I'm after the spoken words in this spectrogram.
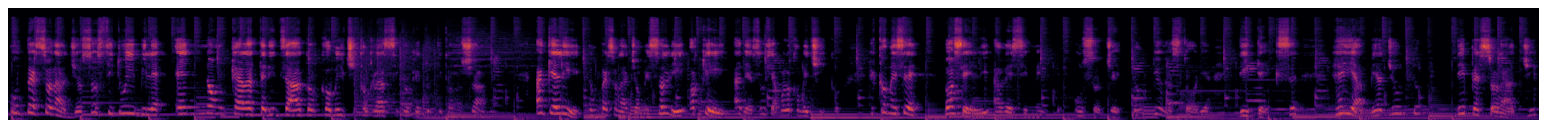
un personaggio sostituibile e non caratterizzato come il Chico classico che tutti conosciamo. Anche lì è un personaggio messo lì, ok, adesso usiamolo come Cico. È come se Boselli avesse in mente un soggetto di una storia di Tex e gli abbia aggiunto dei personaggi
